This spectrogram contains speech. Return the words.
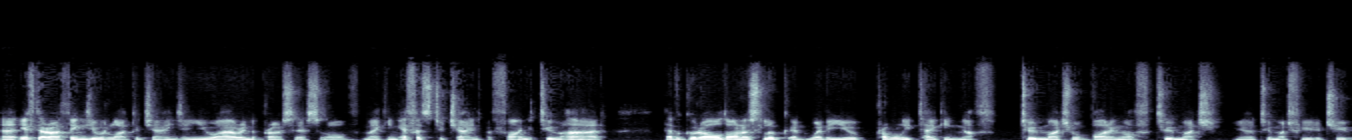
uh, if there are things you would like to change and you are in the process of making efforts to change but find it too hard, have a good old honest look at whether you're probably taking off too much or biting off too much, you know, too much for you to chew.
